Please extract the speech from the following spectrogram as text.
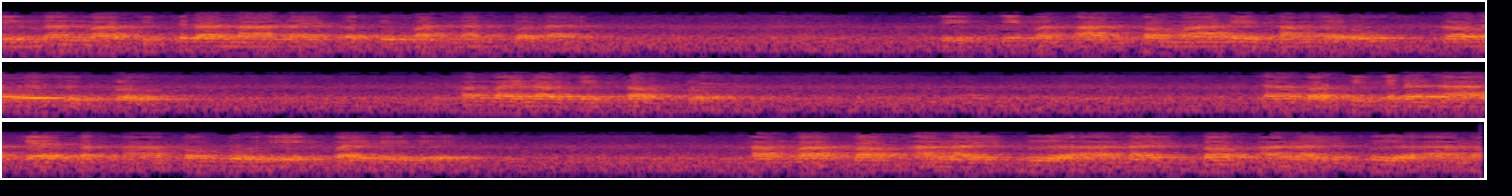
สิ่งนั้นมาพิจารณาในปัจจุบันนั้นก็ได้ สิ่งที่มาผ่านเข้ามาได้ทำให้รู้เรารู้สึกโกรธทำไมเราจึงต้องโกรธแล้วก็พิจารณาแก้ปัญหาของตัวเองไปเรื่อยๆคำว่าเพราะอะไรเพื่ออะไรเพราะอะไรเพื่ออะไร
